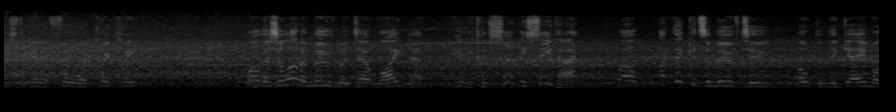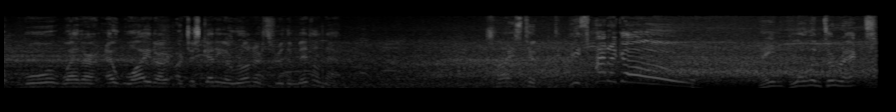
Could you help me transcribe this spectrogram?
Space to get it forward quickly. Well, there's a lot of movement out wide now. Yeah, you can certainly see that. Well, I think it's a move to open the game up more, whether out wide or, or just getting a runner through the middle now. Tries to... He's had a go! Aimed long and direct.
